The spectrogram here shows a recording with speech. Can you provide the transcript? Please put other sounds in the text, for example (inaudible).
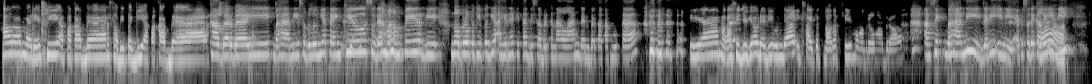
Halo Mbak Devi, apa kabar? Sobi Pegi, apa kabar? Kabar baik, Mbak Hani. Sebelumnya thank you (laughs) sudah mampir di Ngobrol Pegi-Pegi. Akhirnya kita bisa berkenalan dan bertatap muka. (laughs) iya, makasih juga udah diundang. Excited banget sih mau ngobrol-ngobrol. Asik Mbak Hani. Jadi ini, episode kali yeah. ini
